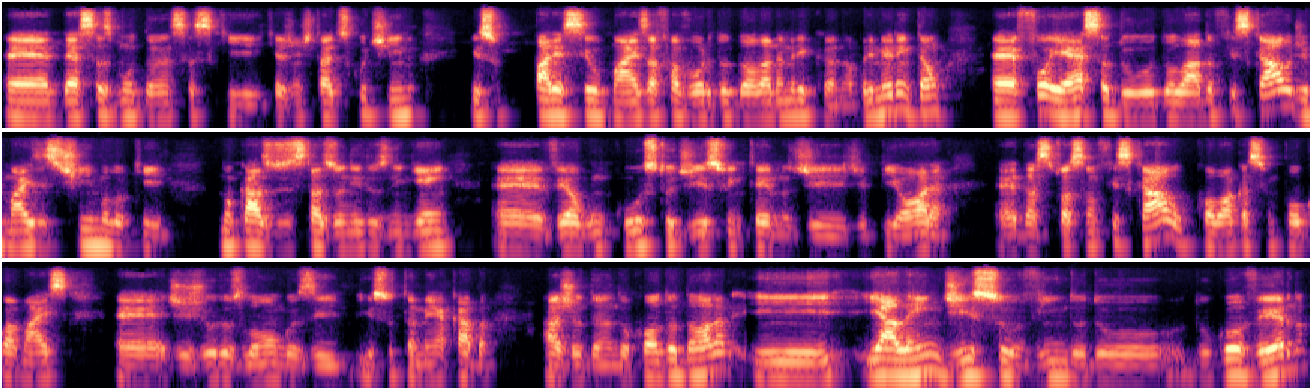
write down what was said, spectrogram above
é, dessas mudanças que, que a gente está discutindo, isso pareceu mais a favor do dólar americano. A primeira, então, é, foi essa do, do lado fiscal, de mais estímulo, que no caso dos Estados Unidos ninguém é, vê algum custo disso em termos de, de piora é, da situação fiscal, coloca-se um pouco a mais é, de juros longos e isso também acaba ajudando o call do dólar. E, e além disso, vindo do, do governo,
